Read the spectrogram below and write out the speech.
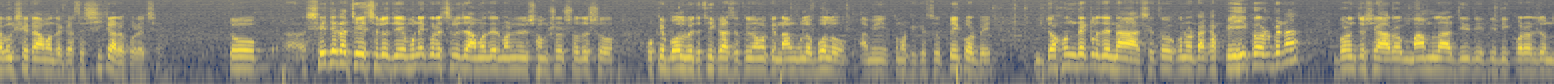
এবং সেটা আমাদের কাছে স্বীকারও করেছে। তো সে যেটা চেয়েছিল যে, মনে করেছিল যে, আমাদের মাননীয় সংসদ সদস্য ওকে বলবে যে, ঠিক আছে, তুমি আমাকে নামগুলো বলো, আমি তোমাকে কিছু পে করবে। যখন দেখল যে, না, সে তো কোনো টাকা পেই করবে না। বরঞ্চ সে আরও মামলা জিডি করার জন্য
